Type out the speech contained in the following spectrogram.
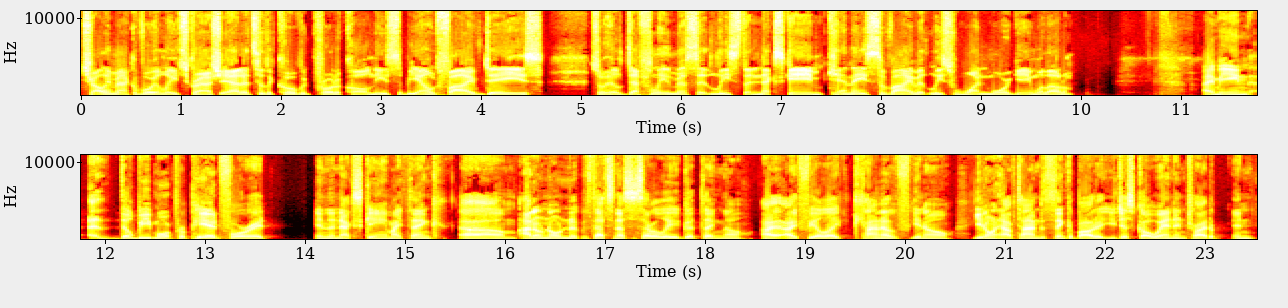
Charlie McAvoy late scratch added to the COVID protocol needs to be out five days. So he'll definitely miss at least the next game. Can they survive at least one more game without him? I mean, uh, they'll be more prepared for it in the next game. I think. Um, I don't know if that's necessarily a good thing, though. I, I feel like kind of you know you don't have time to think about it. You just go in and try to and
